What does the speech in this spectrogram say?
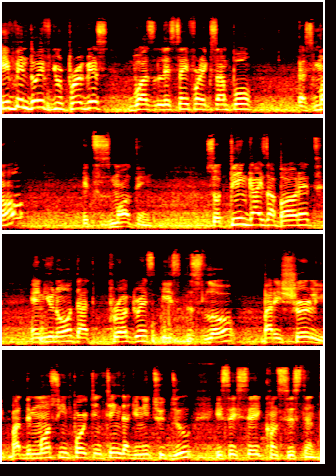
Even though if your progress was, let's say, for example, a small, it's a small thing. So think, guys, about it, and you know that progress is slow, but surely. But the most important thing that you need to do is to stay consistent.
